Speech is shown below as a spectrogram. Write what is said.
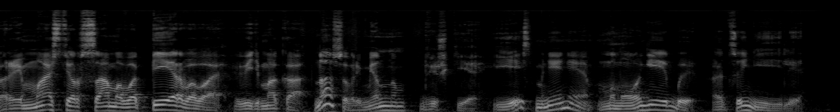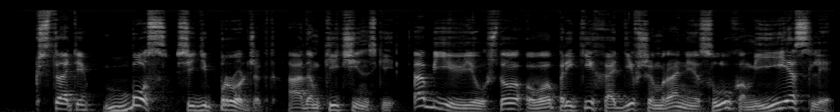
ремастер самого первого Ведьмака на современном движке. Есть мнение, многие бы оценили. Кстати, босс CD Projekt Адам Кичинский объявил, что вопреки ходившим ранее слухам, если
